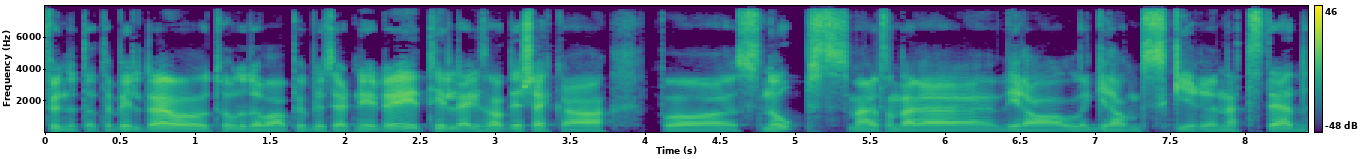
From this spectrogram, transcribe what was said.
funnet dette bildet og trodde det var publisert nylig. I tillegg så hadde de sjekka på Snopes, som er et sånn viralgransker-nettsted,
